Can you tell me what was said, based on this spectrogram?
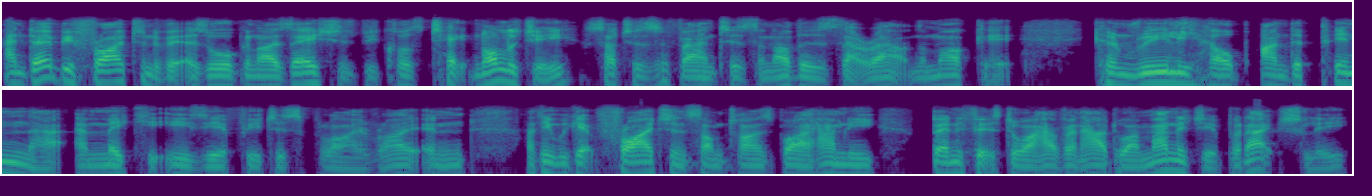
And don't be frightened of it as organizations because technology, such as Avantus and others that are out in the market, can really help underpin that and make it easier for you to supply, right? And I think we get frightened sometimes by how many benefits do I have and how do I manage it? But actually,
